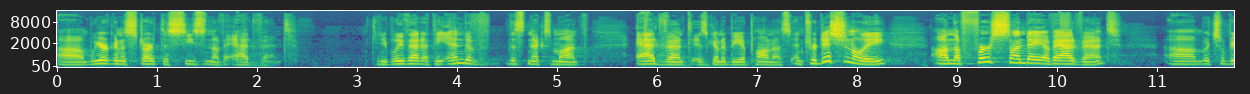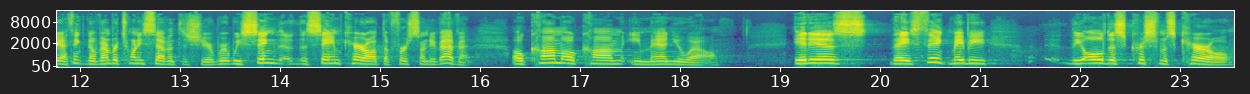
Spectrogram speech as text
uh, we are going to start the season of Advent. Can you believe that? At the end of this next month, Advent is going to be upon us. And traditionally, on the first Sunday of Advent, um, which will be, I think, November 27th this year, where we sing the, the same carol at the first Sunday of Advent. O come, O come, Emmanuel. It is, they think, maybe the oldest Christmas carol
